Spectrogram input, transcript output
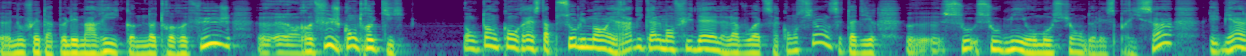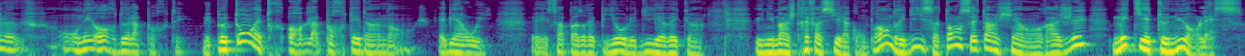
euh, nous fait appeler Marie comme notre refuge, euh, refuge contre qui? Donc tant qu'on reste absolument et radicalement fidèle à la voix de sa conscience, c'est-à-dire euh, soumis aux motions de l'Esprit Saint, eh bien on est hors de la portée. Mais peut-on être hors de la portée d'un ange? Eh bien oui. Et ça, Padre Pio le dit avec une image très facile à comprendre. Il dit Satan, c'est un chien enragé, mais qui est tenu en laisse.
